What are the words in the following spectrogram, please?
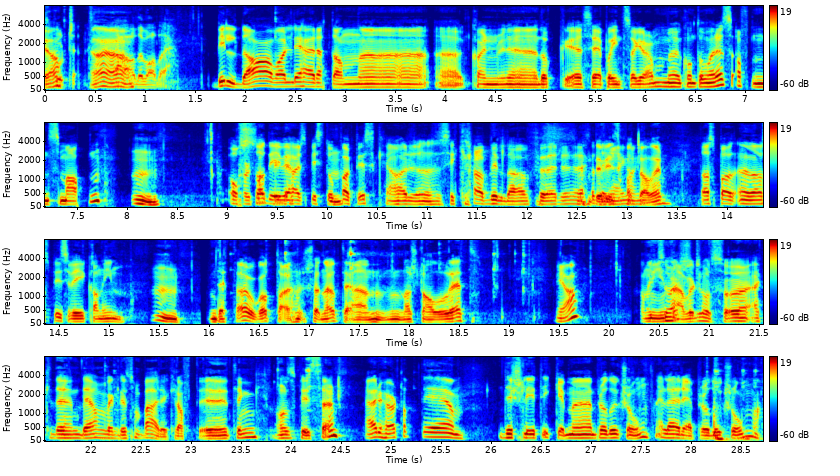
stort sett. Ja, ja, ja. det var det. Bilder av alle de her rettene eh, eh, kan eh, dere se på Instagram-kontoen vår, Aftensmaten. mm, Også de vi har spist opp, faktisk. Jeg har sikra bilder før bevismateriale. Da, da spiser vi kanin. Mm. Dette er jo godt, da. Jeg skjønner at det er en nasjonalrett. Ja. Kanin er vel også Er ikke det, det er en veldig sånn bærekraftig ting å spise? Jeg har hørt at de, de sliter ikke med produksjonen, eller reproduksjonen, da.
